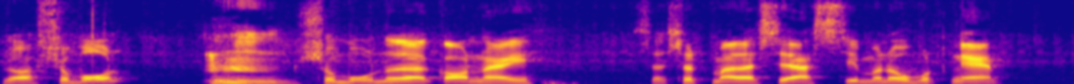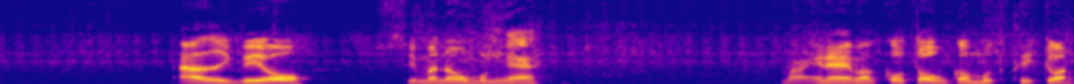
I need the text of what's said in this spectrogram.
rồi, số 4 số 4 là con này sản xuất Malaysia Shimano 1000 Alivio Shimano 1000 máy này mà cầu tốn có mực thì chuẩn.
